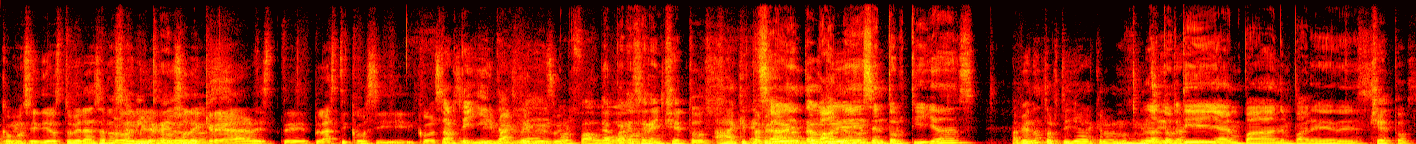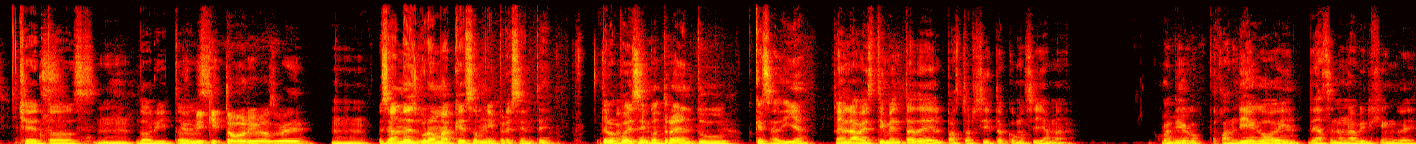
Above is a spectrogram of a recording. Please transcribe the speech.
como si Dios tuviera ese No poder milagroso de crear este plásticos y cosas. Tortillitas, imágenes, por favor. De aparecer en chetos. Ah, que también Exacto, güey. Panes en tortillas. Había una tortilla, creo, ¿no? La Sí, tortilla en pan, en paredes. Chetos. Chetos, doritos. En miquitorios, güey. O sea, no es broma que es omnipresente. Te lo Ah. puedes encontrar en tu quesadilla. En la vestimenta del pastorcito, ¿cómo se llama? Juan Diego. Juan Diego y te hacen una virgen, güey.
